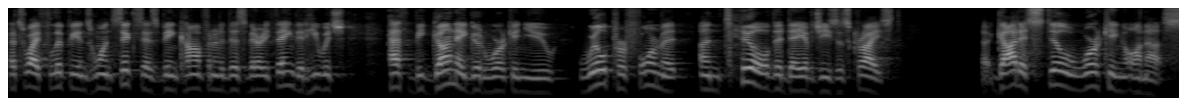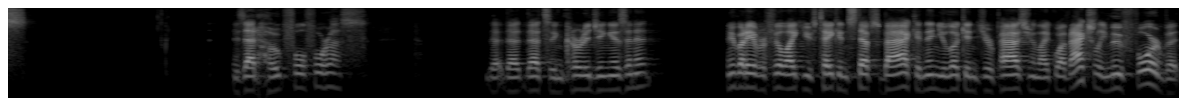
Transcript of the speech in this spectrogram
That's why Philippians 1 6 says, being confident of this very thing, that he which hath begun a good work in you will perform it until the day of Jesus Christ. Uh, God is still working on us. Is that hopeful for us? That, that, that's encouraging, isn't it? Anybody ever feel like you've taken steps back and then you look into your past and you're like, well, I've actually moved forward, but,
